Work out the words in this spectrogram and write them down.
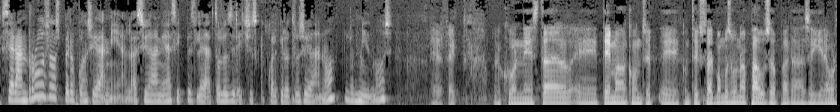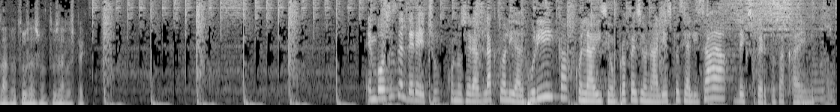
Serán rusos, pero con ciudadanía. La ciudadanía sí pues le da todos los derechos que cualquier otro ciudadano, los mismos. Perfecto. Bueno, con este eh, tema eh, contextual vamos a una pausa para seguir abordando otros asuntos al respecto. En Voces del Derecho conocerás la actualidad jurídica con la visión profesional y especializada de expertos académicos.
